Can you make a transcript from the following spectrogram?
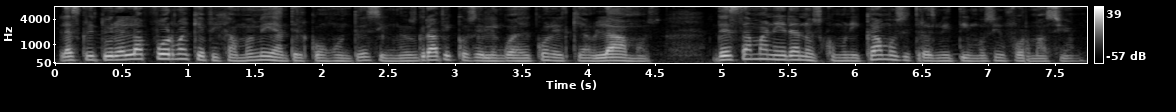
La escritura es la forma que fijamos mediante el conjunto de signos gráficos el lenguaje con el que hablamos. De esta manera nos comunicamos y transmitimos información.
